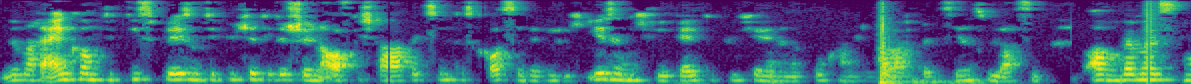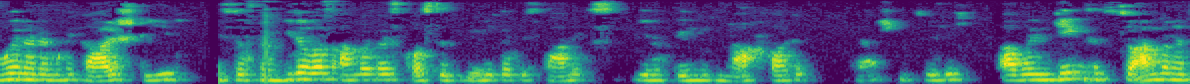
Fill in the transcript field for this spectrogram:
wenn man reinkommt, die Displays und die Bücher, die da schön aufgestapelt sind, das kostet ja wirklich irrsinnig viel Geld, die Bücher in einer Buchhandlung platzieren zu lassen. Aber wenn man jetzt nur in einem Regal steht, ist das dann wieder was anderes, kostet weniger bis gar nichts, je nachdem wie die Nachfrage herrscht natürlich. Aber im Gegensatz zu anderen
